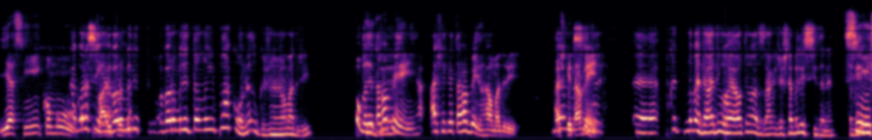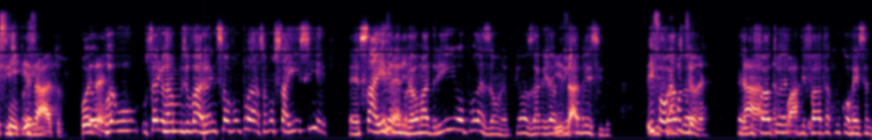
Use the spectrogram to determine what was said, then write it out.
E assim como. Agora sim, vale agora, o pro- Militão, agora o Militão não emplacou, né, Lucas, no Real Madrid. Pô, mas ele tava É. bem. Achei que ele tava bem no Real Madrid. Acho Não, que ele tá sim, bem. né? É, porque, na verdade, o Real tem uma zaga já estabelecida, né? Também é Sim, sim, ele. exato. Pois é. O, o- o Sérgio Ramos e o Varane só vão, pra- só vão sair se é, saírem né, do Real Madrid ou por lesão, né? Porque é uma zaga já bem Exato. estabelecida. E de foi o que aconteceu, é- né? É, Na- de, fato, é, de fato, a concorrência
